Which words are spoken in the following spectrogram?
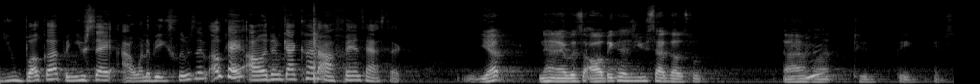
you buck up and you say, "I want to be exclusive," okay, all of them got cut off. Fantastic. Yep. And it was all because you said those. I want to be. ex-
